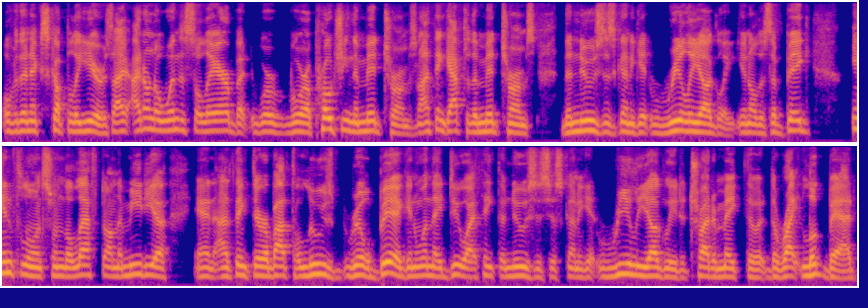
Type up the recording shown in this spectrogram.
over the next couple of years. I, I don't know when this will air, but we're we're approaching the midterms, and I think after the midterms, the news is going to get really ugly. You know, there's a big influence from the left on the media and i think they're about to lose real big and when they do i think the news is just going to get really ugly to try to make the the right look bad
